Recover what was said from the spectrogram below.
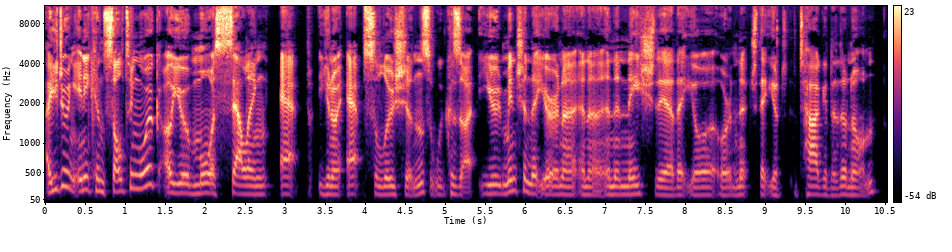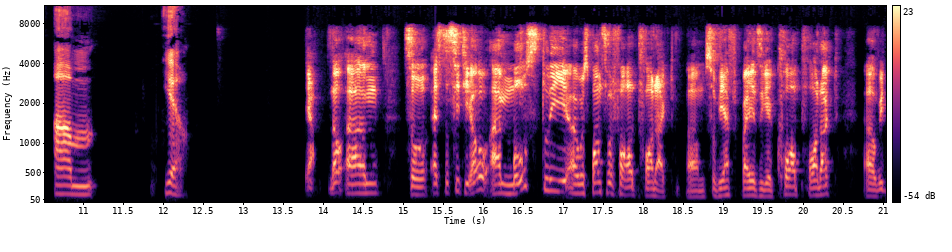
are you doing any consulting work or you're more selling app, you know, app solutions? Because you mentioned that you're in a, in a, in a niche there that you're, or a niche that you're targeted in on. Um, yeah. Yeah. No, um, so as the CTO, I'm mostly uh, responsible for our product. Um, so we have basically a core product uh, we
